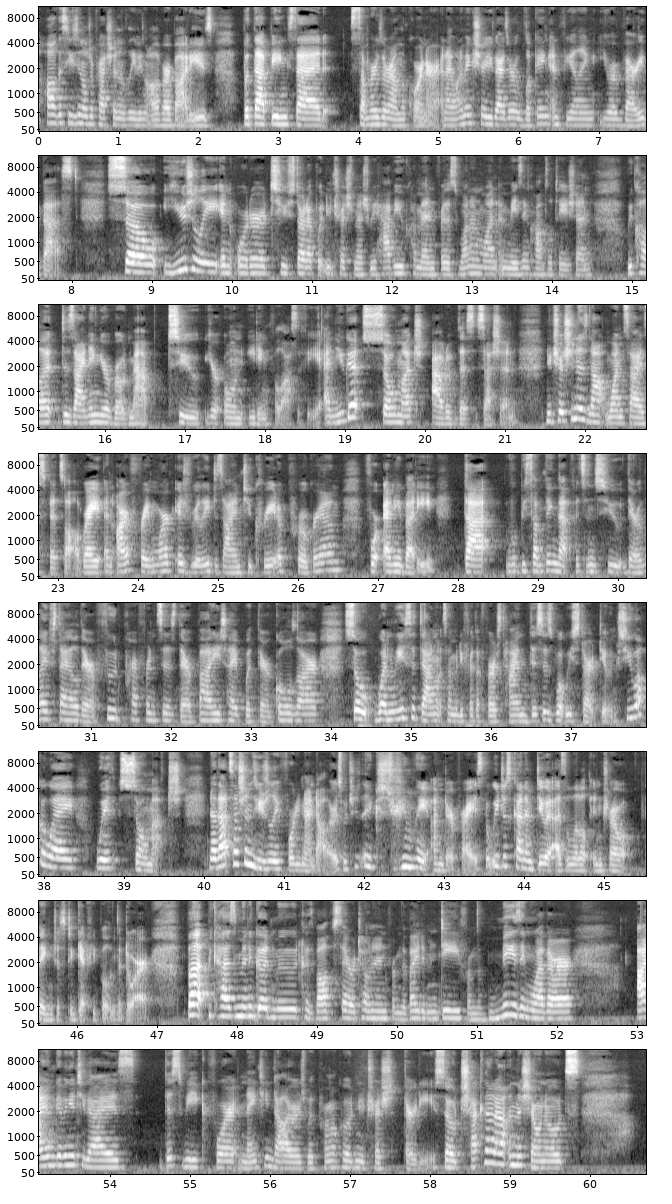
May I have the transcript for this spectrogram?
All the seasonal depression is leaving all of our bodies. But that being said, summer's around the corner and I want to make sure you guys are looking and feeling your very best. So, usually in order to start up with Nutrishmish, we have you come in for this one-on-one amazing consultation. We call it designing your roadmap to your own eating philosophy. And you get so much out of this session. Nutrition is not one size fits all, right? And our framework is really designed to create a program for anybody that will be something that fits into their lifestyle, their food preferences, their body type, what their goals are. So when we sit down with somebody for the first time, this is what we start doing. So you walk away with so much. Now that session is usually $49, which is extremely underpriced, but we just kind of do it as a little intro thing just to get people in the door. But because I'm in a good mood, because of all the serotonin from the vitamin D, from the amazing weather, I am giving it to you guys this week for $19 with promo code Nutrish30. So check that out in the show notes.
